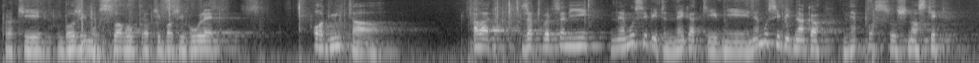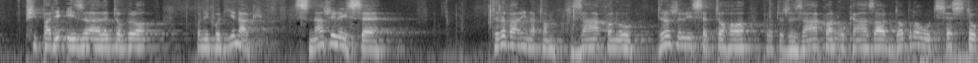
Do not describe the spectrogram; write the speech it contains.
proti Božímu slovu, proti Boží vůli, odmítal. Ale zatvrzený nemusí být negativní, nemusí být nějaká neposlušnosti. V případě Izraele to bylo poněkud jinak. Snažili se, trvali na tom zákonu, drželi se toho, protože zákon ukázal dobrou cestu,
